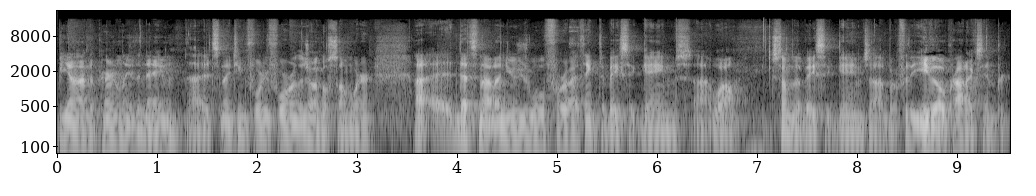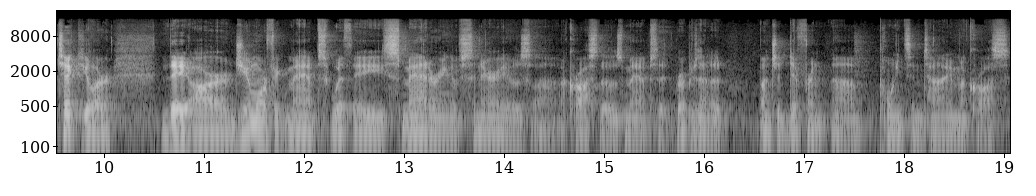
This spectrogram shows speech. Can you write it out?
beyond apparently the name. Uh, it's 1944 in the jungle somewhere. Uh, that's not unusual for I think the basic games. Uh, well, some of the basic games, uh, but for the Evo products in particular, they are geomorphic maps with a smattering of scenarios uh, across those maps that represent a bunch of different points in time across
